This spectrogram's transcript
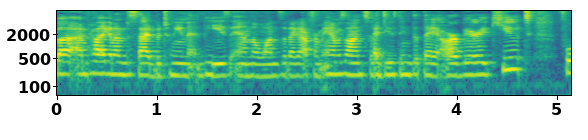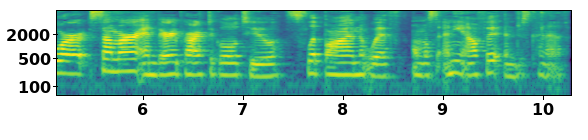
but I'm probably going to decide between these and the ones that I got from Amazon. So I do think that they are very cute for summer and very practical to slip on with almost any outfit and just kind of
